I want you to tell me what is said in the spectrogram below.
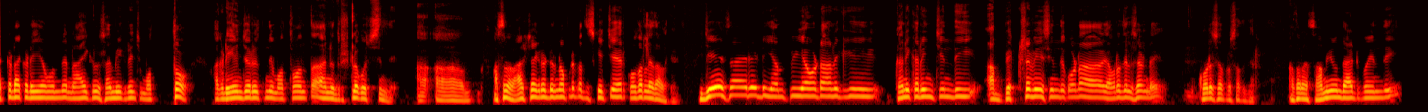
ఎక్కడెక్కడ ఏముంది నాయకులు సమీకరించి మొత్తం అక్కడ ఏం జరుగుతుంది మొత్తం అంతా ఆయన దృష్టిలోకి వచ్చింది. అసలు రాజశేఖర రెడ్డి ఉన్నప్పుడు పెద్ద స్కెచ్ అయ్యారు కుదరలేదు వాళ్ళకి. విజయసాయి రెడ్డి ఎంపీ అవ్వడానికి కనికరించింది ఆ భిక్ష వేసింది కూడా ఎవరో తెలుసండి కోడేశ్వర ప్రసాద్ గారు. అతని సమయం దాటిపోయింది.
